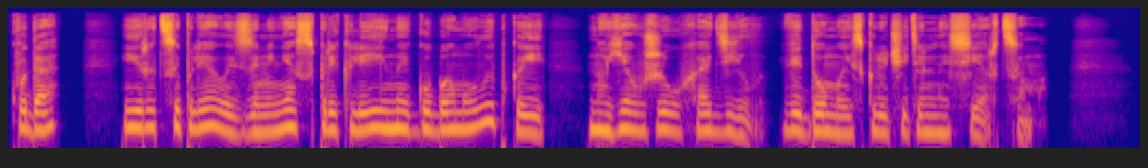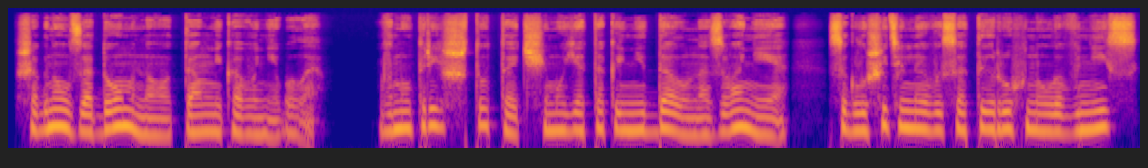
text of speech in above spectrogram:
Куда? Ира цеплялась за меня с приклеенной губам улыбкой, но я уже уходил, ведомый исключительно сердцем. Шагнул за дом, но там никого не было. Внутри что-то, чему я так и не дал название, с оглушительной высоты рухнуло вниз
